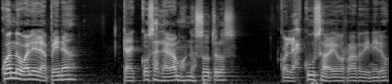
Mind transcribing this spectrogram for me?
cuándo vale la pena que cosas le hagamos nosotros con la excusa de ahorrar dinero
